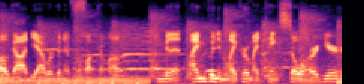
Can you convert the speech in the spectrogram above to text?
Oh god, yeah, we're gonna fuck them up. I'm gonna I'm to micro my tank so hard here.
